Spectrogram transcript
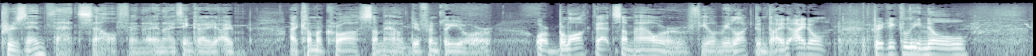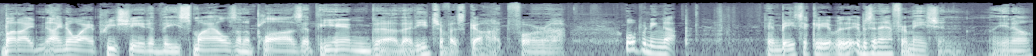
present that self. And, and I think I, I, I come across somehow differently or, or block that somehow or feel reluctant. I, I don't particularly know, but I, I know I appreciated the smiles and applause at the end uh, that each of us got for uh, opening up. And basically, it was, it was an affirmation you know,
